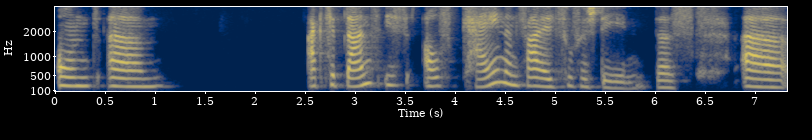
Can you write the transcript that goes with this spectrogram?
Und ähm, Akzeptanz ist auf keinen Fall zu verstehen, dass äh,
